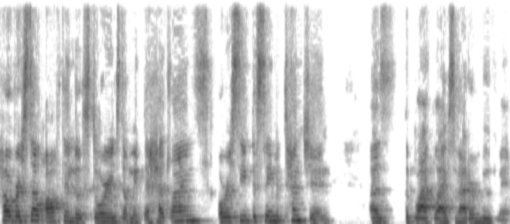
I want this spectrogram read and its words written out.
However, so often those stories don't make the headlines or receive the same attention as the Black Lives Matter movement.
